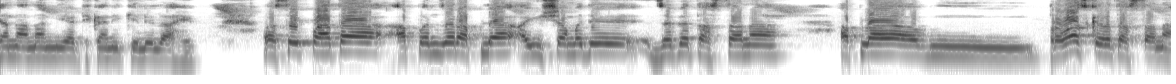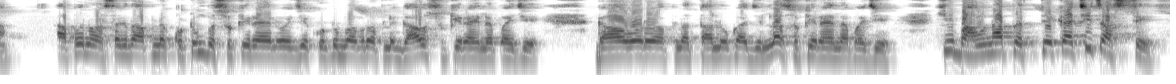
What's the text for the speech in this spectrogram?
या नानांनी या ठिकाणी केलेलं आहे. वास्तविक पाहता आपण जर आपल्या आयुष्यामध्ये जगत असताना आपला प्रवास करत असताना आपण वास्तविक आपलं कुटुंब सुखी राहिलं पाहिजे कुटुंबावर आपलं गाव सुखी राहिलं पाहिजे गावाबरोबर आपला तालुका जिल्हा सुखी राहिला पाहिजे ही भावना प्रत्येकाचीच असते.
